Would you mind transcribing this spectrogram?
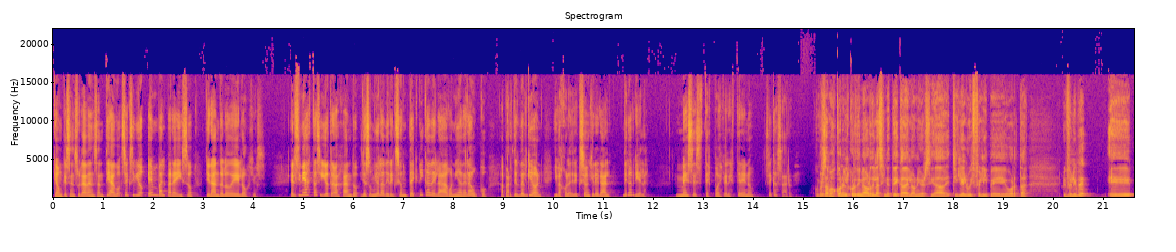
que aunque censurada en Santiago, se exhibió en Valparaíso, llenándolo de elogios. El cineasta siguió trabajando y asumió la dirección técnica de La agonía de Arauco, a partir del guion y bajo la dirección general de Gabriela. Meses después del estreno, se casaron. Conversamos con el coordinador de la Cineteca de la Universidad de Chile, Luis Felipe Horta. Luis Felipe, eh,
